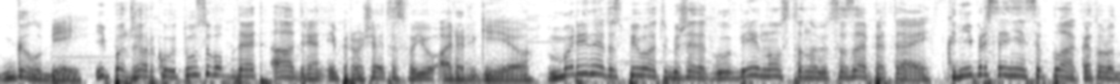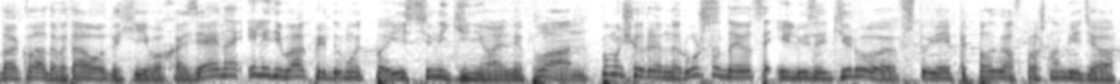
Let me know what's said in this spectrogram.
голубей. И под жаркую тузу попадает Адриан и превращается в свою аллергию. Маринет успевает убежать от голубей, но становится запертой. К ней присоединяется Плак, который докладывает о отдыхе его хозяина, и Леди Баг придумывает поистине гениальный план. С помощью Ренны Руш создается иллюзия героев, что я и предполагал в прошлом видео,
